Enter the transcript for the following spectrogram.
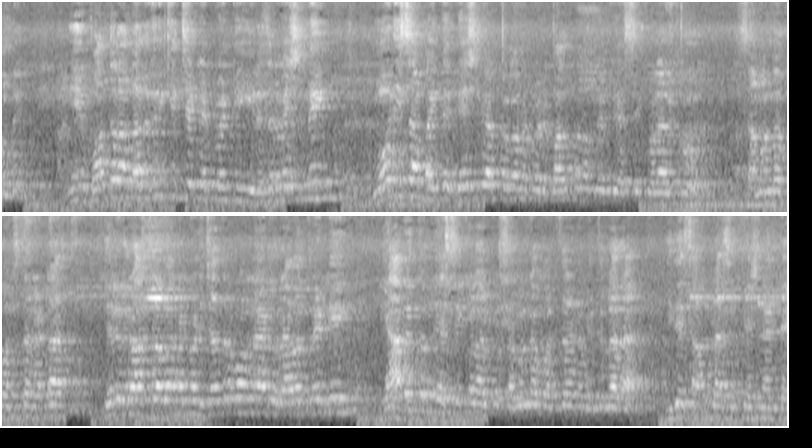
ఉంది. ఈ వందల నలుగురికి ఇచ్చేటటువంటి ఈ రిజర్వేషన్ని మోడీ సాబ్ అయితే దేశవ్యాప్తంగా ఉన్నటువంటి పదకొండు వందల ఎస్సీ కులాలకు సమంగా పంచుతారట. తెలుగు రాష్ట్రాల్లో ఉన్నటువంటి చంద్రబాబు నాయుడు రేవంత్ రెడ్డి యాభై తొమ్మిది ఎస్సీ కులాలకు సమంగా పంచుతారట మిత్రులారా. ఇదే సబ్ క్లాసిఫికేషన్ అంటే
